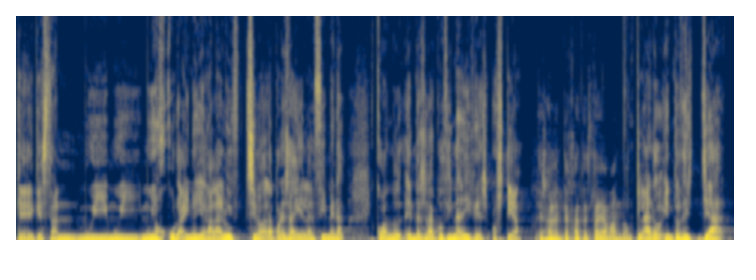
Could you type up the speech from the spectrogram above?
que, que están muy, muy, muy oscuro, ahí no llega la luz, sino la pones ahí en la encimera, cuando entras en la cocina dices, hostia, Esa lenteja te está llamando. Claro, y entonces ya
